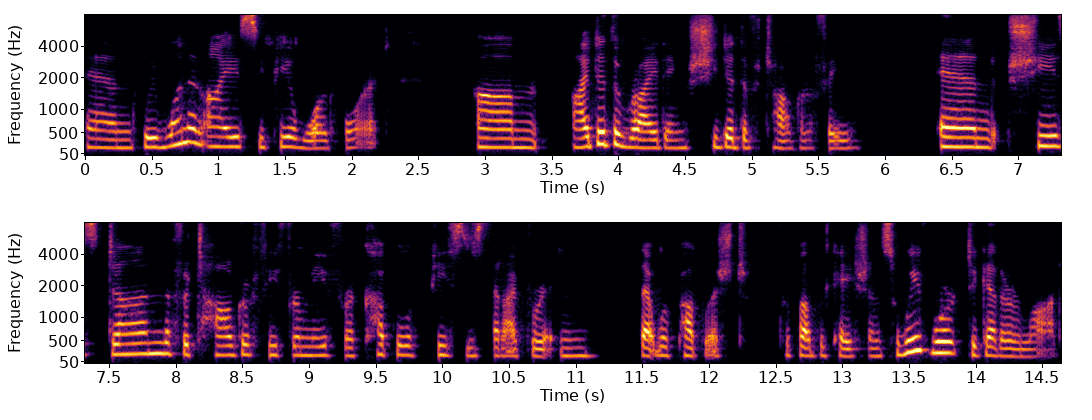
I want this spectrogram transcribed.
and we won an IACP award for it. Um, I did the writing, she did the photography and she's done the photography for me for a couple of pieces that I've written that were published for publication. So we've worked together a lot.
